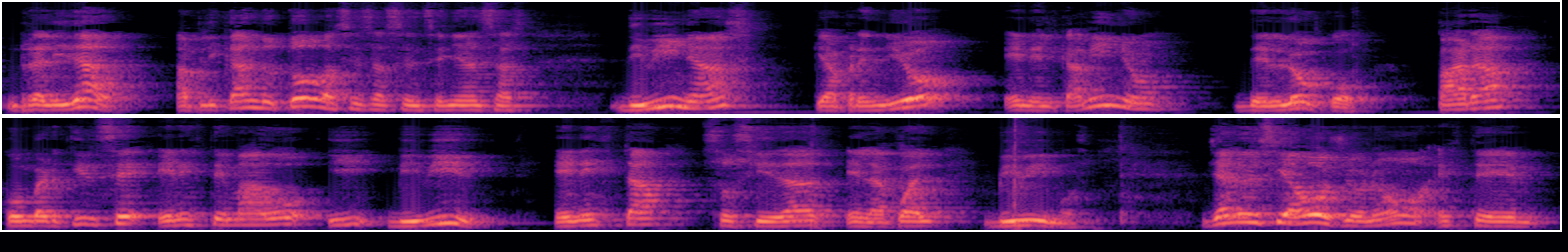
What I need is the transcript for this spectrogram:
realidad, aplicando todas esas enseñanzas divinas que aprendió en el camino del loco para convertirse en este mago y vivir en esta sociedad en la cual vivimos. Ya lo decía Hoyo, ¿no? Este,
